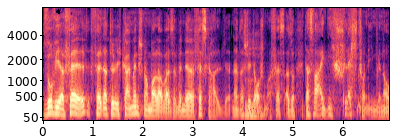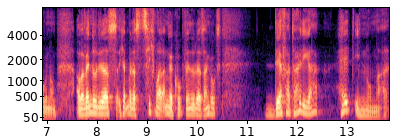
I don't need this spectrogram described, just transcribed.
so wie er fällt, fällt natürlich kein Mensch normalerweise, wenn der festgehalten wird. Ne? Das steht ja auch schon mal fest. Also das war eigentlich schlecht von ihm, genau genommen. Aber wenn du dir das, ich habe mir das zigmal angeguckt, wenn du dir das anguckst, der Verteidiger hält ihn nun mal.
